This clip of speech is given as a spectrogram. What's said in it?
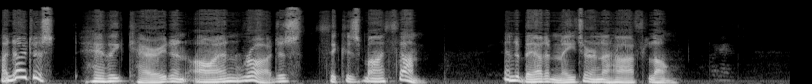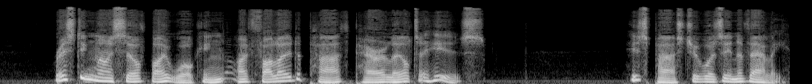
I noticed how he carried an iron rod as thick as my thumb and about a metre and a half long. Resting myself by walking, I followed a path parallel to his. His pasture was in a valley.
